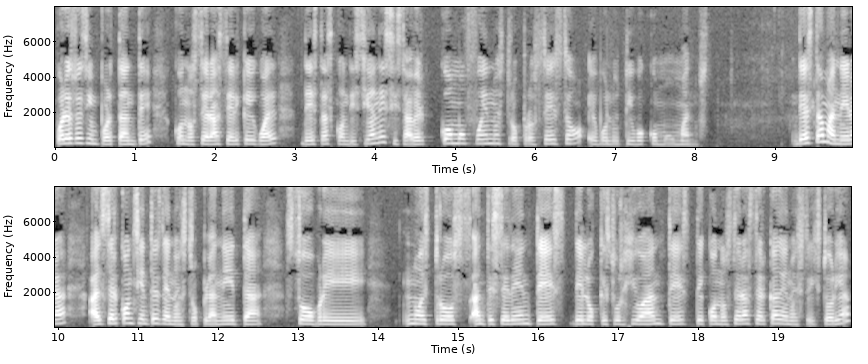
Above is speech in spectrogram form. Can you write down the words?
Por eso es importante conocer acerca igual de estas condiciones y saber cómo fue nuestro proceso evolutivo como humanos. De esta manera, al ser conscientes de nuestro planeta, sobre nuestros antecedentes, de lo que surgió antes, de conocer acerca de nuestra historia,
